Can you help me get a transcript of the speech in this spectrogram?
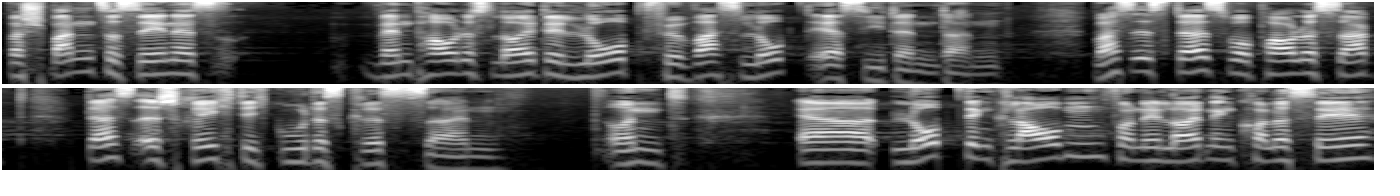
was spannend zu sehen ist, wenn Paulus Leute lobt, für was lobt er sie denn dann? Was ist das, wo Paulus sagt, das ist richtig gutes Christsein? Und er lobt den Glauben von den Leuten in Kolossee.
